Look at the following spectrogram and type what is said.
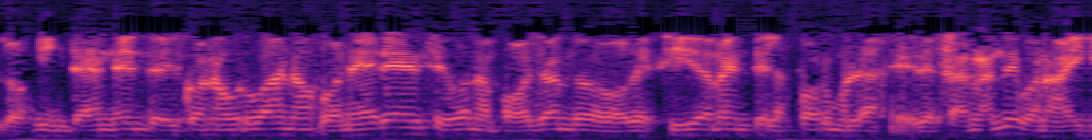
los, intendentes del conurbano bonaerense, bueno, apoyando decididamente la fórmula eh, de Fernández, bueno, ahí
